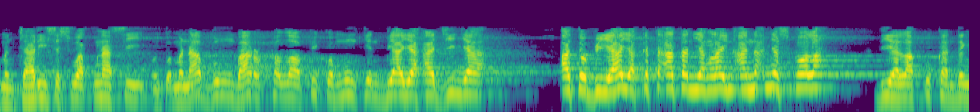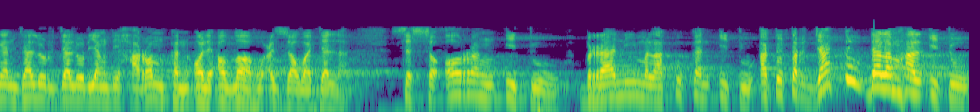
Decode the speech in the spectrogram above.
mencari sesuap nasi untuk menabung barakallahu fikum mungkin biaya hajinya atau biaya ketaatan yang lain anaknya sekolah dia lakukan dengan jalur-jalur yang diharamkan oleh Allah Azza wa Jalla. Seseorang itu berani melakukan itu atau terjatuh dalam hal itu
